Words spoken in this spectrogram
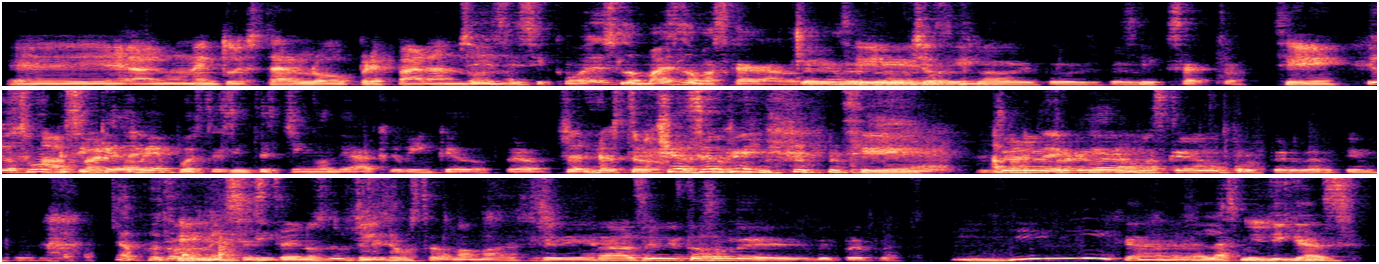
eh, al momento de estarlo preparando. sí, ¿no? sí, sí, como es lo más, es lo más cagado. Sí, ¿no? sí, Sí, muchas sí. exacto. Sí, Digo, supongo que si Aparte- quedó bien, pues te sientes chingón de, ah, qué bien quedó. Pero, o sea, nuestro caso, güey. sí. O sea, en nuestra que- era más cagado por perder tiempo. Ah, pues no Sí, mames, sí. este, nosotros utilizamos estas mamadas ese día. Ah, sí, estas son de, de prepa. Hija, las míticas.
